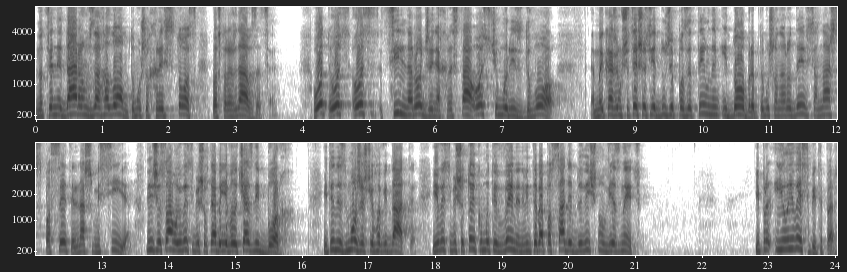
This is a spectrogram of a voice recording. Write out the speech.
Але це не даром взагалом, тому що Христос постраждав за це. От ось, ось ціль народження Христа, ось чому Різдво. Ми кажемо, що це щось є дуже позитивним і добрим, тому що народився наш Спаситель, наш Месія. Іншим словом, уяви собі, що в тебе є величезний борг, і ти не зможеш його віддати. І уяви собі, що той, кому ти винен, він тебе посадить до вічну в'язницю. І, і уяви собі тепер,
